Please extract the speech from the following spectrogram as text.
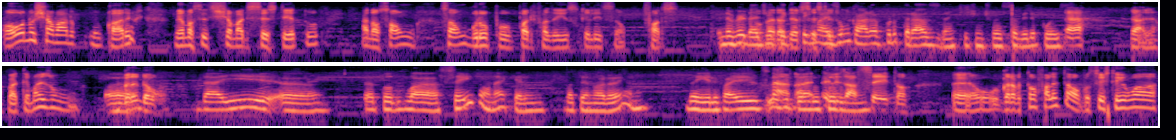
ou não chamar um cara, mesmo assim se chamar de sexteto. Ah não, só um, só um grupo pode fazer isso, que eles são fodas. Na verdade, tem, tem sexteto. mais um cara por trás, né? Que a gente vai saber depois. É, já, já vai ter mais um, uh, grandão. Daí uh, todos lá aceitam, né? Querem bater no aranha, né? Daí ele vai. Não, não, eles mundo. aceitam. É, o Gravitão fala então, vocês têm uma.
